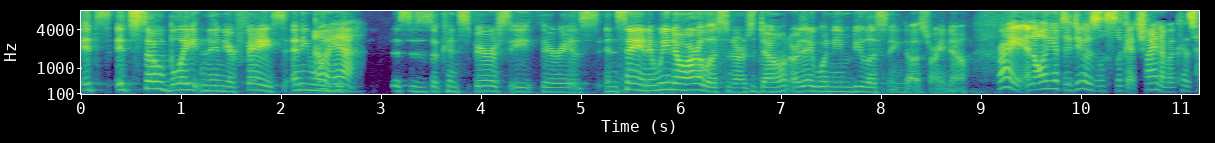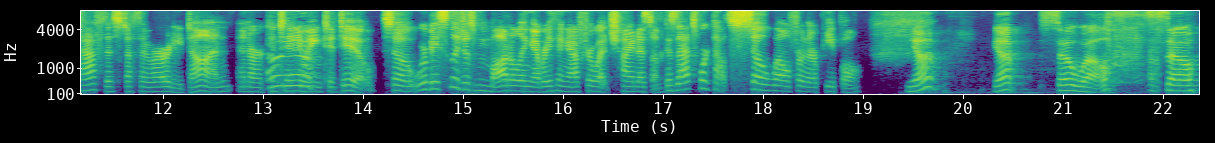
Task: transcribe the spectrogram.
it's it's so blatant in your face. Anyone oh, yeah. this is a conspiracy theory is insane. And we know our listeners don't or they wouldn't even be listening to us right now. Right. And all you have to do is let's look at china because half the stuff they've already done and are continuing oh, yeah. to do. So we're basically just modeling everything after what china's done because that's worked out so well for their people. Yep. Yep. So well. So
